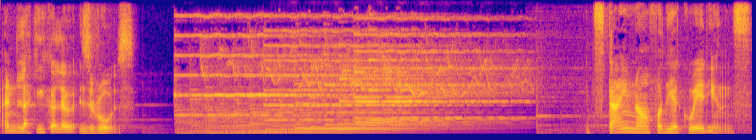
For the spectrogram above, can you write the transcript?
and lucky color is rose. It's time now for the Aquarians.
